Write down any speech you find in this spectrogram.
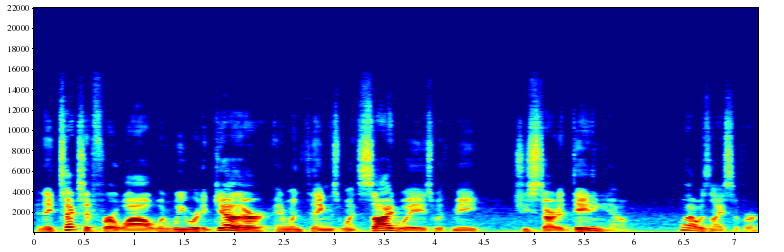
and they texted for a while. When we were together and when things went sideways with me she started dating him. Well that was nice of her.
